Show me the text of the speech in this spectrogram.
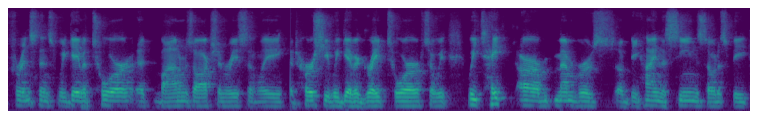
for instance we gave a tour at bonham's auction recently. At hershey we gave a great tour. So we we take our members uh, behind the scenes so to speak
